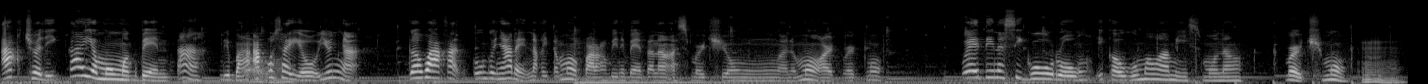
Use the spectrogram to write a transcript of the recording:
actually, kaya mong magbenta. 'di ba Oo. Ako sa'yo, yun nga, gawa ka. Kung kunyari, nakita mo, parang binibenta ng as merch yung ano mo, artwork mo. Pwede na sigurong ikaw gumawa mismo ng merch mo. Mm.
